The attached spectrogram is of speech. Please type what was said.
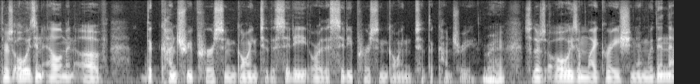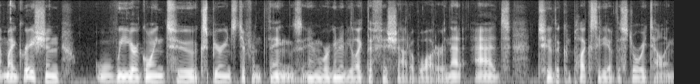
there's always an element of the country person going to the city or the city person going to the country. Right. So there's always a migration, and within that migration, we are going to experience different things, and we're going to be like the fish out of water, and that adds to the complexity of the storytelling.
